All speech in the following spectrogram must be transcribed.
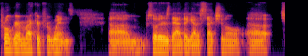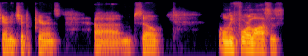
program record for wins. Um, so there's that. They got a sectional uh, championship appearance. Um, so only four losses.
